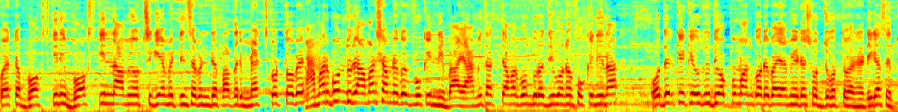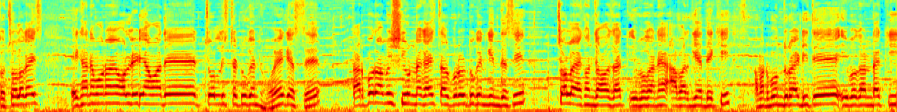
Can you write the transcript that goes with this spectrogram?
কয়েকটা বক্স কিনি। বক্স কিনা আমি হচ্ছে গিয়ে আমি টিন সেভেনটা তাড়াতাড়ি ম্যাক্স করতে হবে। আমার বন্ধুরা আমার সামনে কই ফকিনি ভাই, আমি থাকতে আমার বন্ধুরা জীবনে ফকিনি না। ওদেরকে কেউ যদি অপমান করে ভাই, আমি এটা সহ্য করতে পারি না, ঠিক আছে? তো চলো গাইস এখানে মনে হয় অলরেডি আমাদের চল্লিশটা টোকেন হয়ে গেছে। তারপরও আমি শিওর না গাইস তারপরেও টোকেন কিনতেছি। চলো এখন যাওয়া যাক ইবোগানে, আবার গিয়ে দেখি। আমার বন্ধুর আইডিতে ইবোগানটা কি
